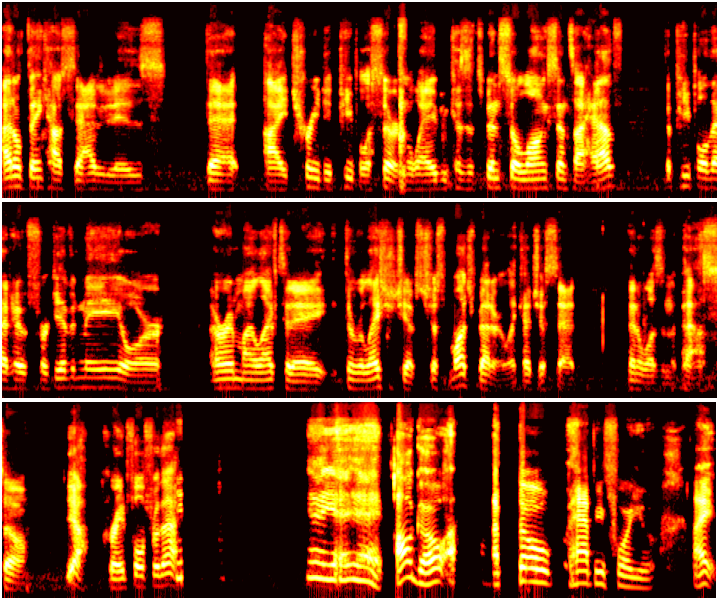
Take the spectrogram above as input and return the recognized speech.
I don't think how sad it is that I treated people a certain way because it's been so long since I have. The people that have forgiven me or are in my life today, the relationship's just much better, like I just said, than it was in the past. So, yeah, grateful for that. Yeah, yeah, yeah. I'll go. I'm so happy for you. I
